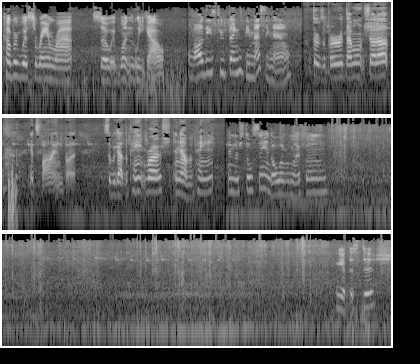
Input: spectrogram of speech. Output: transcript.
covered with saran wrap so it wouldn't leak out. A lot of these two things be messy now there's a bird that won't shut up, it's fine, but. So we got the paintbrush and now the paint. And there's still sand all over my phone. We have this dish,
